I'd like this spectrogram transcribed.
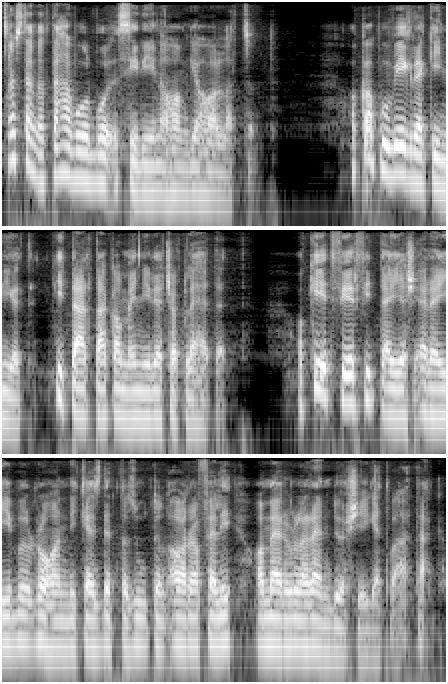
Aztán a távolból sziréna hangja hallatszott. A kapu végre kinyílt, kitárták amennyire csak lehetett. A két férfi teljes erejéből rohanni kezdett az úton arra felé, amerről a rendőrséget válták.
